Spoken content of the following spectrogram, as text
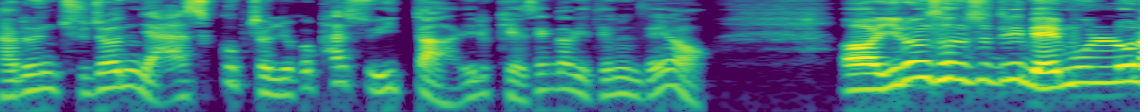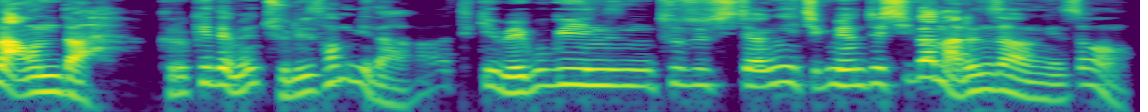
다른 주전 야스급 전력을 팔 수 있다. 이렇게 생각이 되는데요. 어, 이런 선수들이 매물로 나온다. 그렇게 되면 줄이 섭니다. 특히 외국인 투수 시장이 지금 현재 씨가 마른 상황에서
